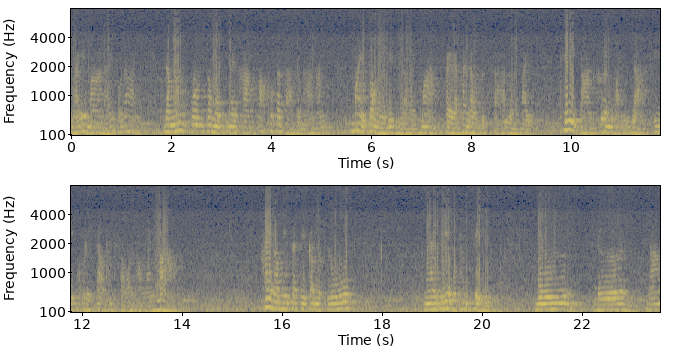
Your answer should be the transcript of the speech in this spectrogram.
ไหนมาไหนก็ได้ ดังนั้นความสงบในทางพระพุทธศาสนานั้น ไม่ต้องมีวิธีอะไรมาก แต่ให้เราศึกษาลงไป ที่การเคลื่อนไหวอย่างที่พระพุทธเจ้าท่านสอนเอาไว้ว่าให้เรามีสติกำหนดรู้ในเรียบททั้งสี่ ยืน เดิน นั่ง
